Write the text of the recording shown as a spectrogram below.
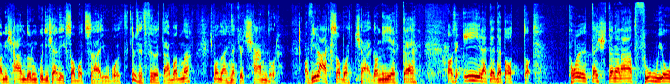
a mi Sándorunk úgyis elég szabad szájú volt. Képzeld, föltámadna, és mondanánk neki, hogy Sándor, a világ szabadság, amiért te az életedet adtad. Toltestemen át fújó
